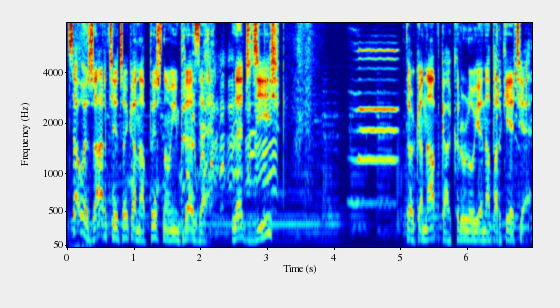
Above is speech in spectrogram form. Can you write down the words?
Całe żarcie czeka na pyszną imprezę, lecz dziś to kanapka króluje na parkiecie.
